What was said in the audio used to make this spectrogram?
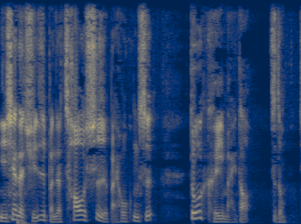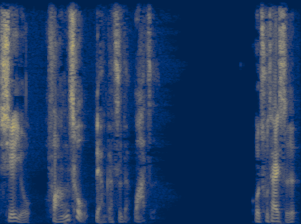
你现在去日本的超市、百货公司，都可以买到这种写有“防臭”两个字的袜子。我出差时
